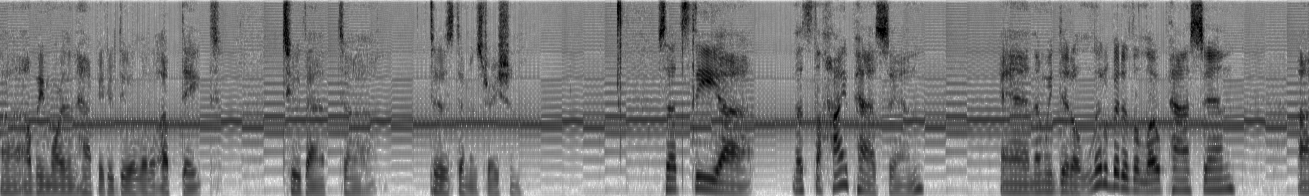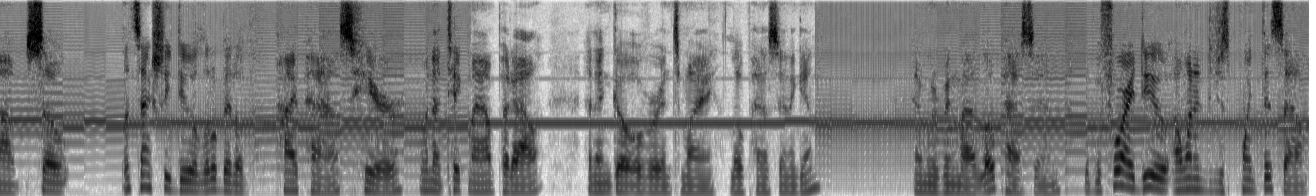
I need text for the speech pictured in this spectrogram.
uh, I'll be more than happy to do a little update to that uh, to this demonstration. So that's the uh, that's the high pass in, and then we did a little bit of the low pass in. Uh, so let's actually do a little bit of high pass here. I'm going to take my output out and then go over into my low pass in again. And we bring my low pass in. But before I do, I wanted to just point this out.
